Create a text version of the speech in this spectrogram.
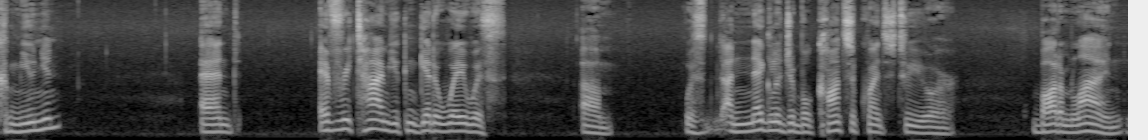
communion. And every time you can get away with um, with a negligible consequence to your bottom line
